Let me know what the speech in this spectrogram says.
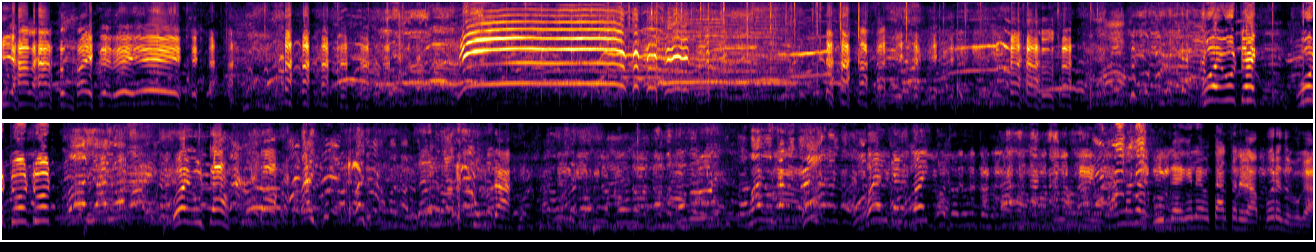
ইয়ালা বাইরে রে এ। ওই উঠ এক, উঠ উঠ উঠ। ওই উঠা উঠা। উঠে। গেলে তাড়াতাড়ি পরে দেবো গা।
